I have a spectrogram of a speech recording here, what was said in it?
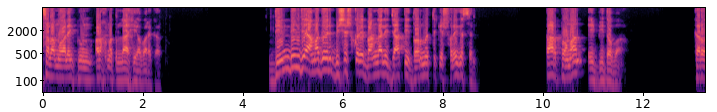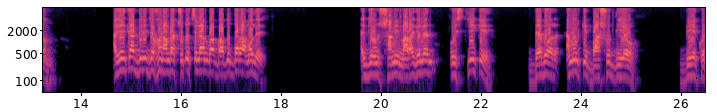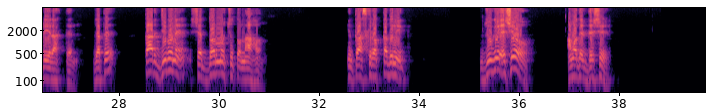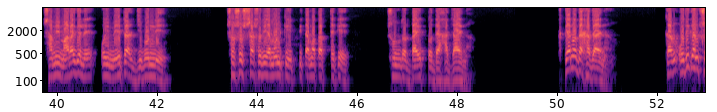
আসসালামু আলাইকুম রহমতুল্লাহ আবরাকাত দিন দিন যে আমাদের বিশেষ করে বাঙালি জাতি ধর্ম থেকে সরে গেছেন, তার প্রমাণ এই বিধবা। কারণ আগেকার দিনে যখন আমরা ছোট ছিলাম বা বাবুদ্দার আমলে, একজন স্বামী মারা গেলেন, ওই স্ত্রীকে দেবর এমনকি বাসুর দিয়েও বিয়ে করিয়ে রাখতেন, যাতে তার জীবনে সে ধর্মচ্যুত না হন। কিন্তু আজকের অত্যাধুনিক যুগে এসেও আমাদের দেশে স্বামী মারা গেলে ওই মেয়েটার জীবন নিয়ে শ্বশুর শাশুড়ি এমনকি পিতামাতার থেকে সুন্দর দায়িত্ব দেখা যায় না। কেন দেখা যায় না? কারণ অধিকাংশ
